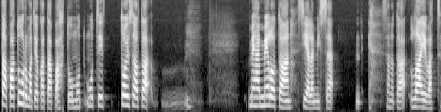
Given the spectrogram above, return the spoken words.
tapaturmat, joka tapahtuu, mutta mut sitten toisaalta mm, mehän melotaan siellä, missä sanotaan laivat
